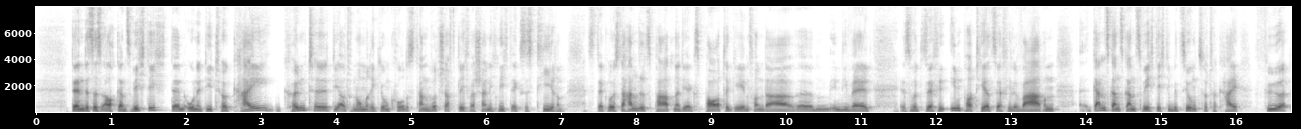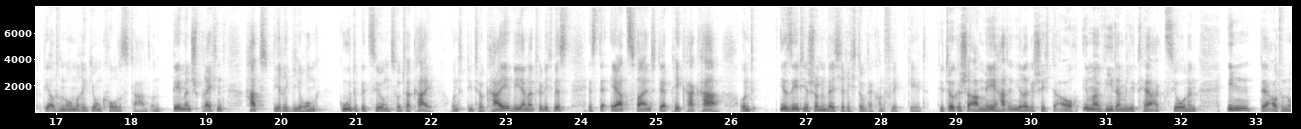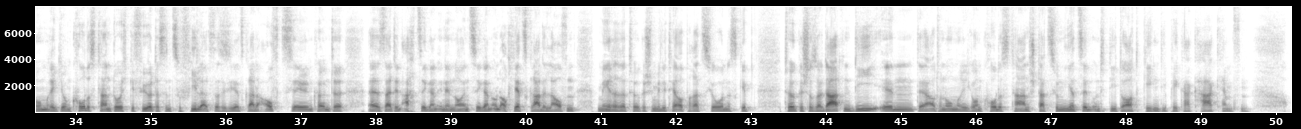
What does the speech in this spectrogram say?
Denn das ist auch ganz wichtig, denn ohne die Türkei könnte die autonome Region Kurdistan wirtschaftlich wahrscheinlich nicht existieren. Es ist der größte Handelspartner, die Exporte gehen von da ähm, in die Welt. Es wird sehr viel importiert, sehr viele Waren. Äh, ganz, ganz, ganz wichtig, die Beziehung zur Türkei für die autonome Region Kurdistans. Und dementsprechend hat die Regierung gute Beziehungen zur Türkei. Und die Türkei, wie ihr natürlich wisst, ist der Erzfeind der PKK. Und Ihr seht hier schon, in welche Richtung der Konflikt geht. Die türkische Armee hat in ihrer Geschichte auch immer wieder Militäraktionen in der autonomen Region Kurdistan durchgeführt. Das sind zu viele, als dass ich sie jetzt gerade aufzählen könnte. Äh, seit den 80ern, in den 90ern und auch jetzt gerade laufen mehrere türkische Militäroperationen. Es gibt türkische Soldaten, die in der autonomen Region Kurdistan stationiert sind und die dort gegen die PKK kämpfen.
